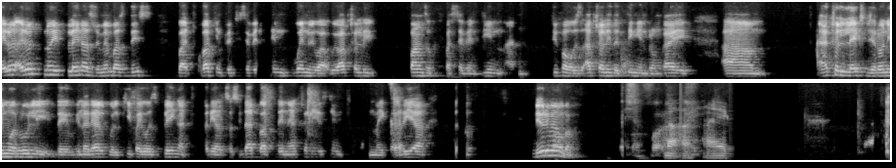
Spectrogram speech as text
I don't I don't know if Linus remembers this, but back in 2017 when we were we were actually fans of FIFA 17 and FIFA was actually the thing in Rongai. Um, I actually liked Geronimo Rulli, the Villarreal goalkeeper. He was playing at Real Sociedad back then. I actually used him in my career. Do you remember? Nah, I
